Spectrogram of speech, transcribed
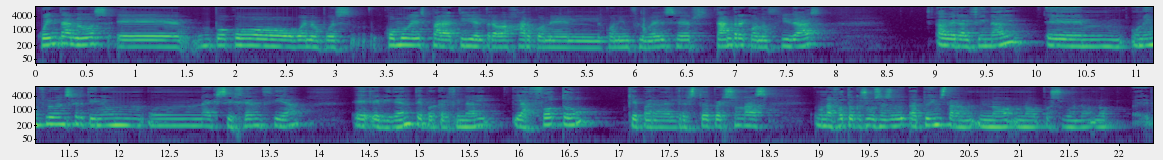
Cuéntanos eh, un poco, bueno, pues cómo es para ti el trabajar con, el, con influencers tan reconocidas. A ver, al final, eh, una influencer tiene una exigencia eh, evidente, porque al final la foto, que para el resto de personas, una foto que subes a, tu Instagram, no, no, pues bueno, no, eh,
